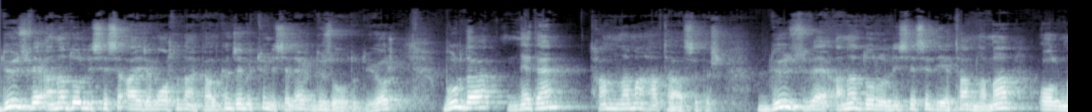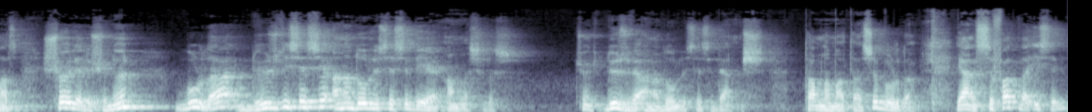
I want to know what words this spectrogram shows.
Düz ve Anadolu Lisesi ayrımı ortadan kalkınca bütün liseler düz oldu diyor. Burada neden tamlama hatasıdır. Düz ve Anadolu Lisesi diye tamlama olmaz. Şöyle düşünün. Burada Düz Lisesi, Anadolu Lisesi diye anlaşılır. Çünkü Düz ve Anadolu Lisesi denmiş. Tamlama hatası burada. Yani sıfatla isim,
